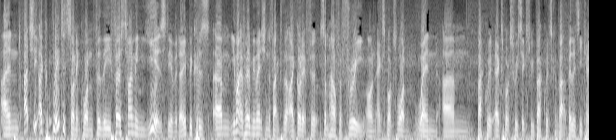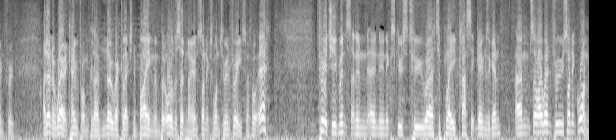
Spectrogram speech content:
And actually, I completed Sonic 1 for the first time in years the other day because um, you might have heard me mention the fact that I got it for somehow for free on Xbox One when um, backward, Xbox 360 backwards compatibility came through. I don't know where it came from because I have no recollection of buying them, but all of a sudden I owned Sonics 1, 2, and 3, so I thought, eh, free achievements and an, and an excuse to uh, to play classic games again. Um, so I went through Sonic 1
